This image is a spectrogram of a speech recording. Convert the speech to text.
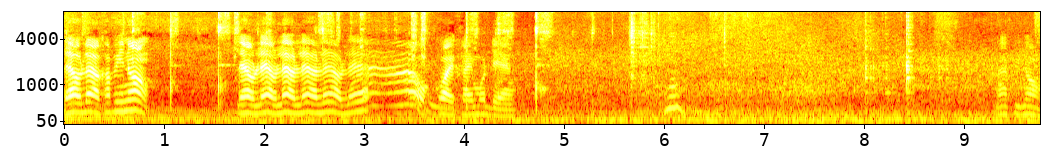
แล้วแล้วครับพี่น้อง แล้วแล้วแล้วแล้วแล้วแล้วก้อยไข่มดแดงมนะพี่น้อง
